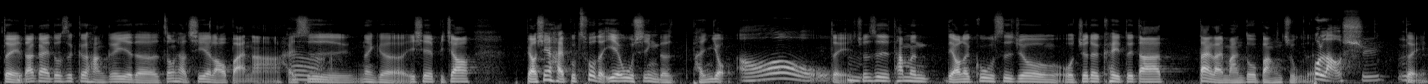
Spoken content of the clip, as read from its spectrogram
对，大概都是各行各业的中小企业老板啊，还是那个一些比较。表现还不错的业务性的朋友。哦，对，就是他们聊的故事，就我觉得可以对大家带来蛮多帮助的。或老师，对，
